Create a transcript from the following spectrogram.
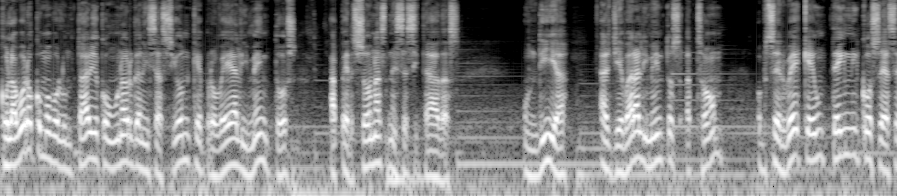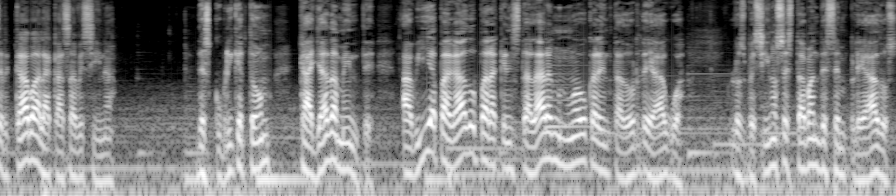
Colaboro como voluntario con una organización que provee alimentos a personas necesitadas. Un día, al llevar alimentos a Tom, observé que un técnico se acercaba a la casa vecina. Descubrí que Tom, calladamente, había pagado para que instalaran un nuevo calentador de agua. Los vecinos estaban desempleados,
